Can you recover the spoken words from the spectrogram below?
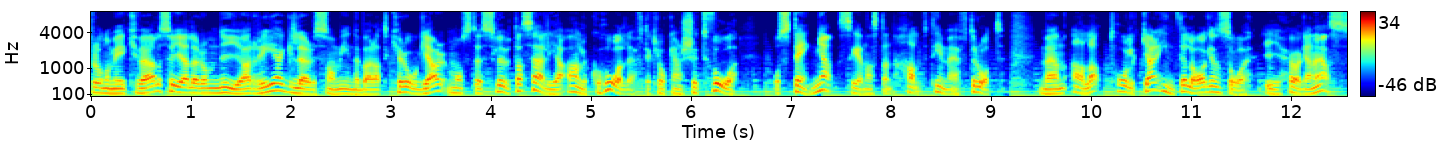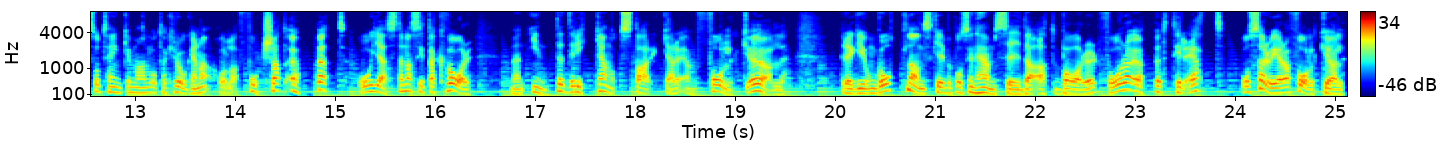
Från och med ikväll så gäller de nya regler som innebär att krogar måste sluta sälja alkohol efter klockan 22 och stänga senast en halvtimme efteråt. Men alla tolkar inte lagen så. I Höganäs så tänker man låta krogarna hålla fortsatt öppet och gästerna sitta kvar, men inte dricka något starkare än folköl. Region Gotland skriver på sin hemsida att barer får ha öppet till 1 och servera folköl,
